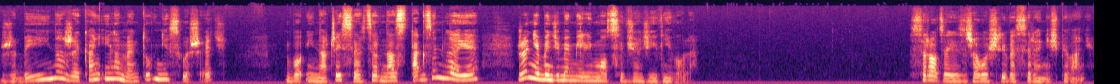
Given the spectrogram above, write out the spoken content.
żeby jej narzekań i lamentów nie słyszeć, bo inaczej serce w nas tak zemdleje, że nie będziemy mieli mocy wziąć jej w niewolę. Srodze jest żałośliwe syrenie śpiewanie.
